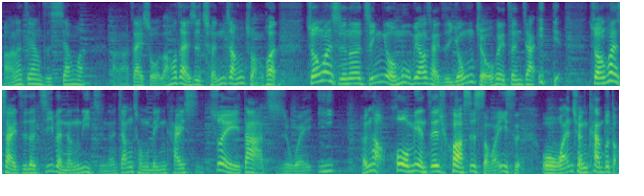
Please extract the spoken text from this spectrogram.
啊，那这样子香吗？啊，再说，然后再是成长转换，转换时呢，仅有目标骰子永久会增加一点。转换骰子的基本能力值呢，将从零开始，最大值为一。很好，后面这句话是什么意思？我完全看不懂。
